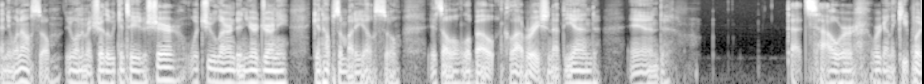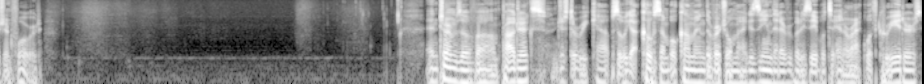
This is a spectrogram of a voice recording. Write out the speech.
anyone else. So you want to make sure that we continue to share what you learned in your journey can help somebody else. So it's all about collaboration at the end and that's how we're we're going to keep pushing forward in terms of um, projects, just to recap, so we got Cosembl coming, the virtual magazine that everybody's able to interact with creators,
